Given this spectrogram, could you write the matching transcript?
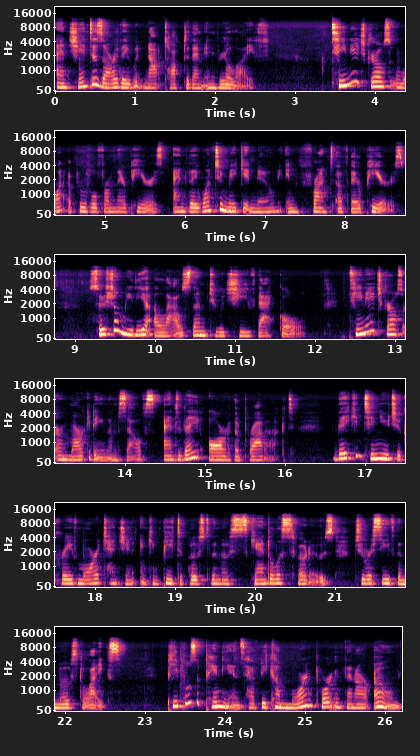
and chances are they would not talk to them in real life. Teenage girls want approval from their peers, and they want to make it known in front of their peers. Social media allows them to achieve that goal. Teenage girls are marketing themselves, and they are the product. They continue to crave more attention and compete to post the most scandalous photos to receive the most likes. People's opinions have become more important than our own,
